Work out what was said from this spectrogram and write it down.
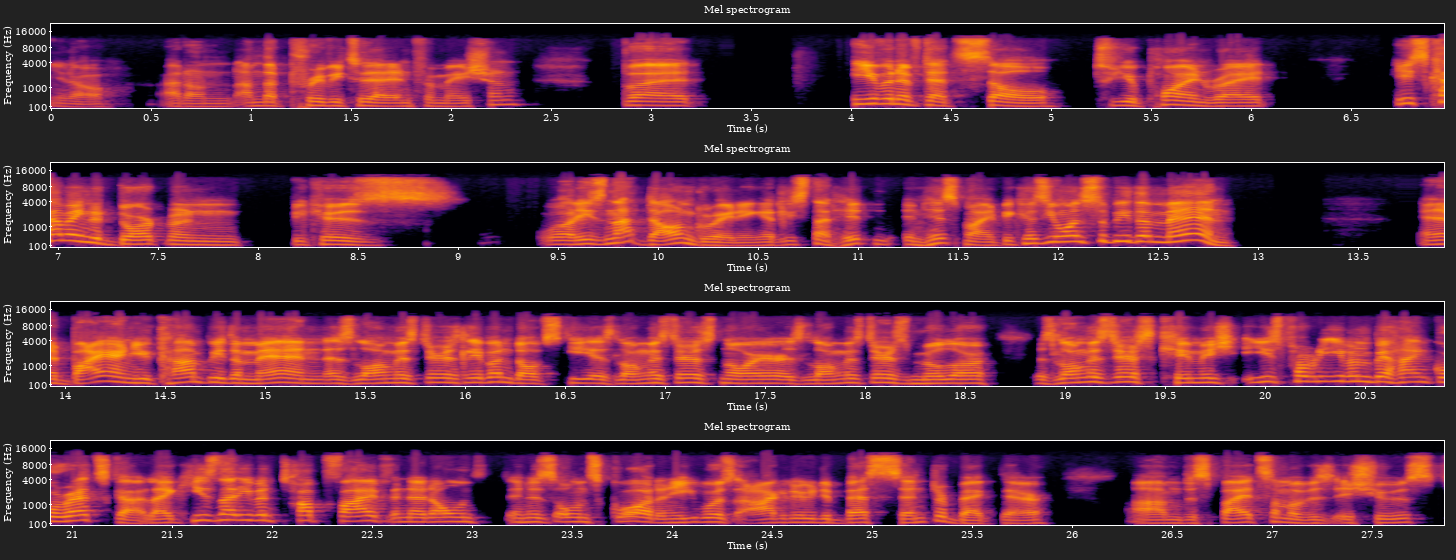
you know, I don't, I'm not privy to that information. But even if that's so, to your point, right? He's coming to Dortmund because, well, he's not downgrading, at least not in his mind, because he wants to be the man. And at Bayern, you can't be the man as long as there's Lewandowski, as long as there's Neuer, as long as there's Müller, as long as there's Kimmich. He's probably even behind Goretzka. Like he's not even top five in that own in his own squad, and he was arguably the best center back there, um, despite some of his issues.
